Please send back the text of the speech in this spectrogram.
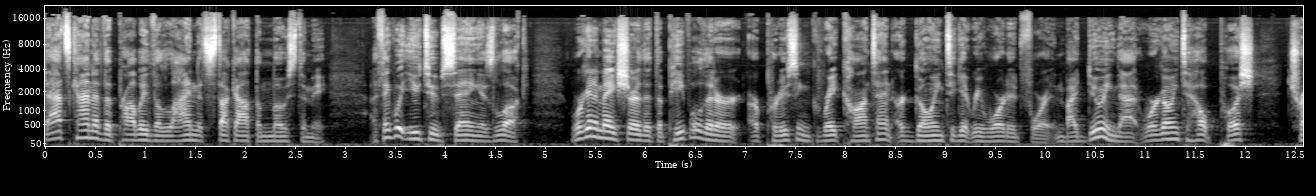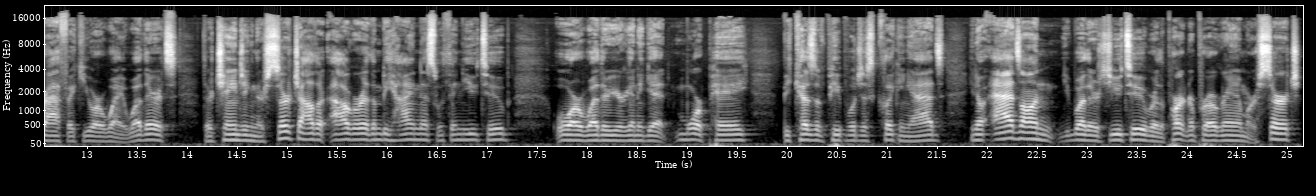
That's kind of the probably the line that stuck out the most to me. I think what YouTube's saying is, look, we're going to make sure that the people that are, are producing great content are going to get rewarded for it. And by doing that, we're going to help push traffic your way, whether it's they're changing their search algorithm behind this within YouTube or whether you're going to get more pay because of people just clicking ads. You know, ads on whether it's YouTube or the partner program or search,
